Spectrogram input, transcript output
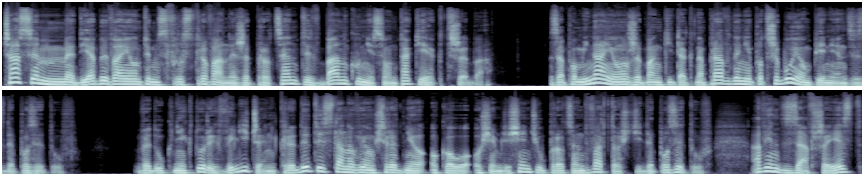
Czasem media bywają tym sfrustrowane, że procenty w banku nie są takie jak trzeba. Zapominają, że banki tak naprawdę nie potrzebują pieniędzy z depozytów. Według niektórych wyliczeń kredyty stanowią średnio około 80% wartości depozytów, a więc zawsze jest,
